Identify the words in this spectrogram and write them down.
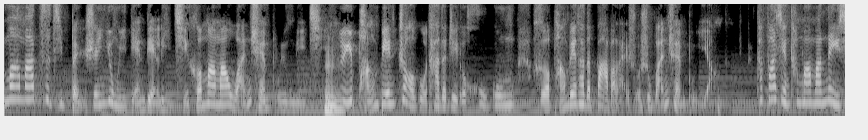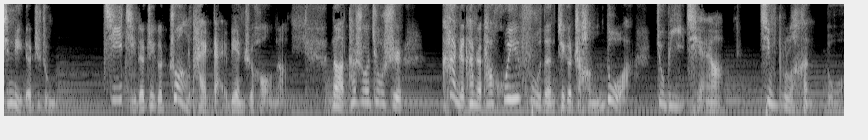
妈妈自己本身用一点点力气，和妈妈完全不用力气，嗯对于旁边照顾她的这个护工和旁边她的爸爸来说是完全不一样的。他发现他妈妈内心里的这种积极的这个状态改变之后呢，那他说就是看着看着他恢复的这个程度啊，就比以前啊进步了很多。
